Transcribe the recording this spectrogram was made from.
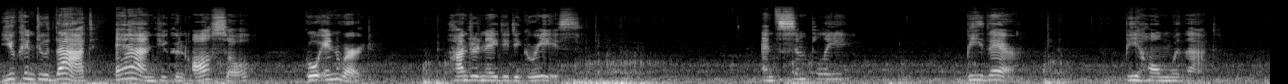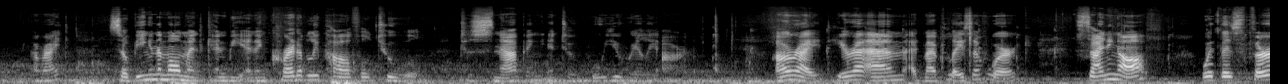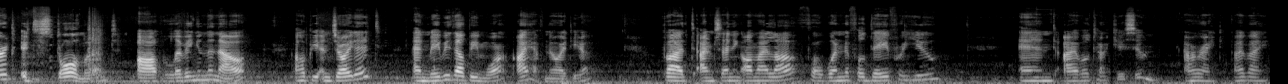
You can do that, and you can also go inward 180 degrees and simply be there. Be home with that. All right? So, being in the moment can be an incredibly powerful tool to snapping into who you really are. All right, here I am at my place of work, signing off with this third installment of Living in the Now. I hope you enjoyed it, and maybe there'll be more. I have no idea. But I'm sending all my love for a wonderful day for you, and I will talk to you soon. All right, bye bye.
